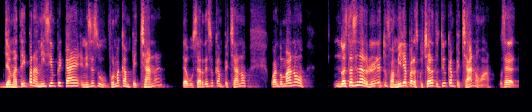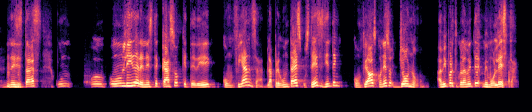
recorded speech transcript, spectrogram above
Yamatei para mí siempre cae en esa su forma campechana, de abusar de eso campechano. Cuando, mano, no estás en la reunión de tu familia para escuchar a tu tío campechano, ¿ah? O sea, necesitas un, un líder en este caso que te dé confianza. La pregunta es, ¿ustedes se sienten confiados con eso, yo no. A mí particularmente me molesta.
